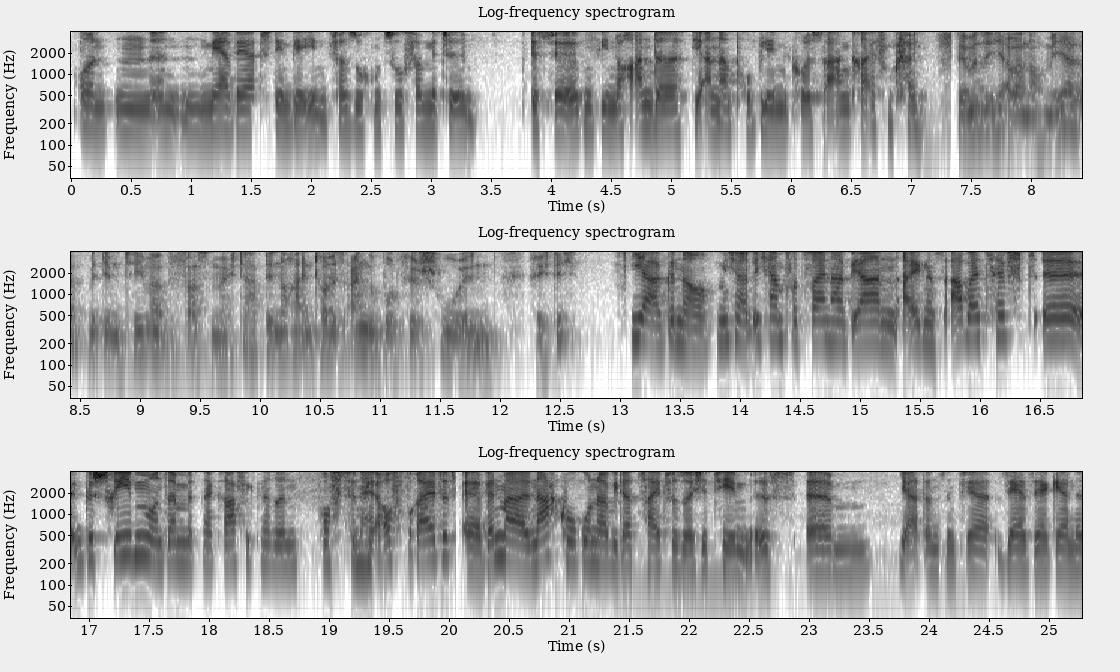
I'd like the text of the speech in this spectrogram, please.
und einen Mehrwert, den wir ihnen versuchen zu vermitteln bis wir irgendwie noch andere, die anderen Probleme größer angreifen können. Wenn man sich aber noch mehr mit dem Thema befassen möchte, habt ihr noch ein tolles Angebot für Schulen, richtig? Ja, genau. Micha und ich haben vor zweieinhalb Jahren ein eigenes Arbeitsheft äh, geschrieben und dann mit einer Grafikerin professionell aufbereitet. Äh, wenn mal nach Corona wieder Zeit für solche Themen ist, ähm, ja, dann sind wir sehr, sehr gerne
